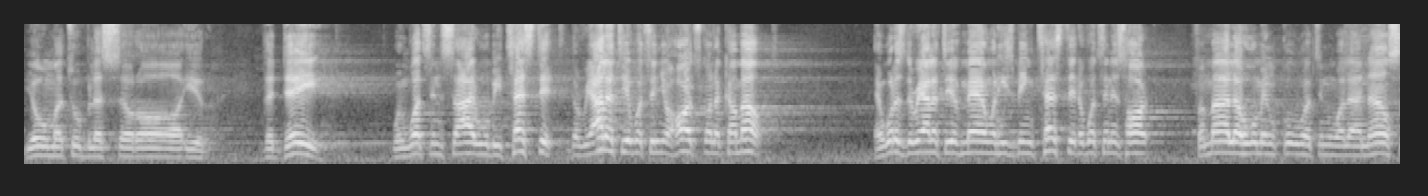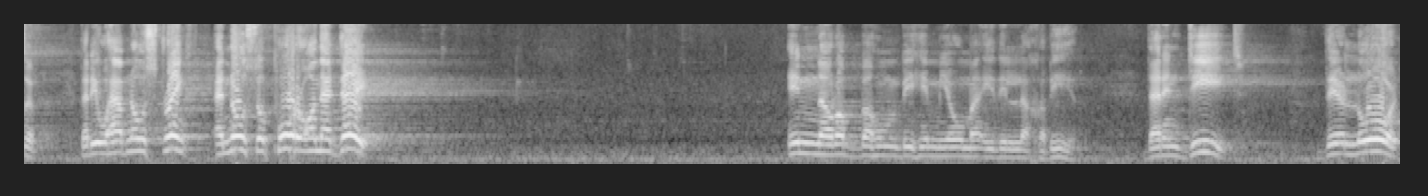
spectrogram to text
Yawma tubla sarair, the day when what's inside will be tested. The reality of what's in your heart is going to come out. And what is the reality of man when he's being tested of what's in his heart? فَمَا لَهُ مِن قُوَّةٍ وَلَا نَاصِرٍ that he will have no strength and no supporter on that day. إن ربهم بهم يومئذ لخبير that indeed their Lord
